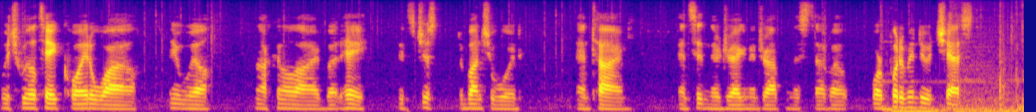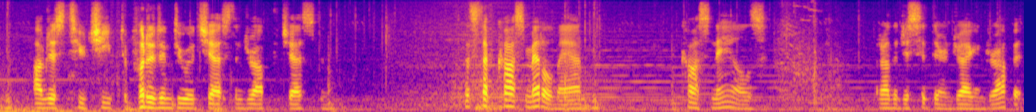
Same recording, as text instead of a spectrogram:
which will take quite a while. It will, not gonna lie, but hey, it's just a bunch of wood and time and sitting there dragging and dropping this stuff out. Or put them into a chest. I'm just too cheap to put it into a chest and drop the chest. And that stuff costs metal, man. It costs nails. I'd rather just sit there and drag and drop it.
